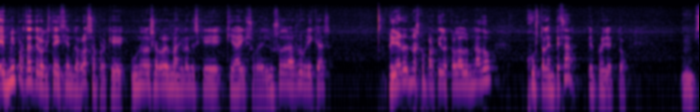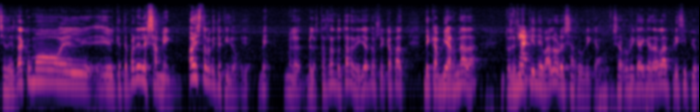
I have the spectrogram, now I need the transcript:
es muy importante lo que está diciendo Rosa, porque uno de los errores más grandes que, que hay sobre el uso de las rúbricas, primero no es compartirlas con el alumnado justo al empezar el proyecto. mm, se les da como el, que te pone el examen. Ahora esto es lo que te pido. Me, lo, estás dando tarde, ya no soy capaz de cambiar nada. Entonces no tiene valor esa rúbrica. Esa rúbrica hay que darla al principio.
